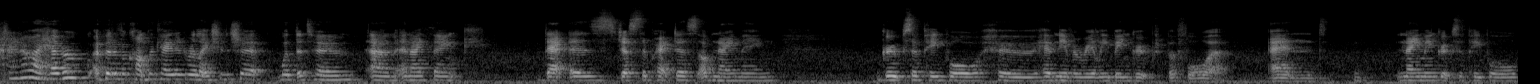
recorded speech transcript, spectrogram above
I don't know, I have a, a bit of a complicated relationship with the term, um, and I think that is just the practice of naming groups of people who have never really been grouped before and naming groups of people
